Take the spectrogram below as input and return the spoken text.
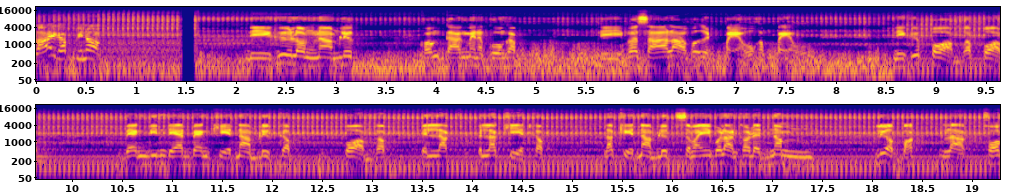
หลายครับพี่น้องนี่คือร่องน้ำลึกของกลางแม่น้ำโขงครับที่ภาษาลาวก็เอิดแป๋วครับแป๋วนี่คือป้อมครับป้อม แบ่งดินแดนแบ่งเขตน้ำลึกครับป้อมครับเป็นลักเป็นลักเขตครับลักเขตน้ำลึกสมัยโบราณเขาได้นำเรือบักหลากของ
